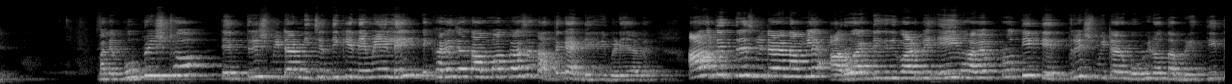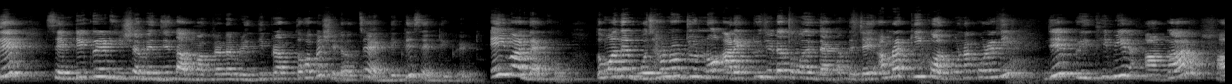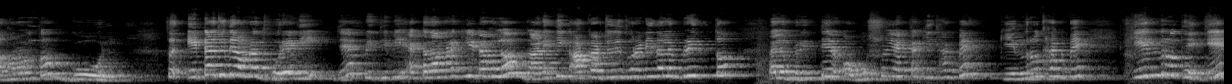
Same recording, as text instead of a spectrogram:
মানে ভূপৃষ্ঠ তেত্রিশ মিটার নিচের দিকে নেমে এলেই এখানে যা তাপমাত্রা আছে, তার থেকে এক ডিগ্রি বেড়ে যাবে। আরও তেত্রিশ মিটারে নামলে আরও এক ডিগ্রি বাড়বে। এইভাবে প্রতি তেত্রিশ মিটার গভীরতা বৃদ্ধিতে সেন্টিগ্রেড হিসাবে যে তাপমাত্রাটা বৃদ্ধিপ্রাপ্ত হবে, সেটা হচ্ছে এক ডিগ্রি সেন্টিগ্রেড। এইবার দেখো, তোমাদের বোঝানোর জন্য আরেকটু যেটা তোমাদের দেখাতে চাই। আমরা কি কল্পনা করে নিই? যে পৃথিবীর আকার সাধারণত গোল। তো এটা যদি আমরা ধরে নিই যে পৃথিবী একটা আমরা কি এটা হলো? গাণিতিক আকার যদি ধরে নিই, তাহলে বৃত্ত। তাহলে বৃত্তের অবশ্যই একটা কি থাকবে? কেন্দ্র থাকবে। কেন্দ্র থেকে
